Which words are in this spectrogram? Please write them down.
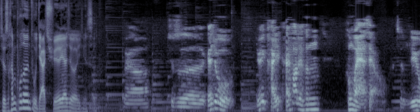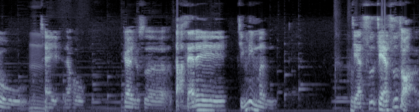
就是很普通的度假区的感觉，已经是。对啊，就是感觉因为开开发的很很完善了，就旅游嗯产业，然后感觉就是大山的精灵们见此见此状，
